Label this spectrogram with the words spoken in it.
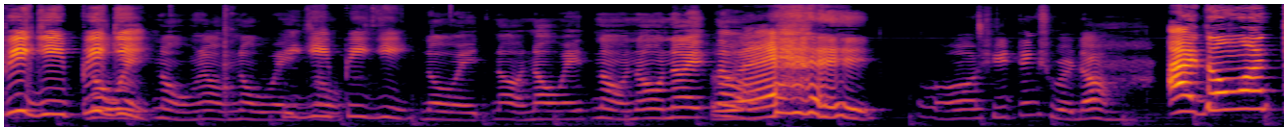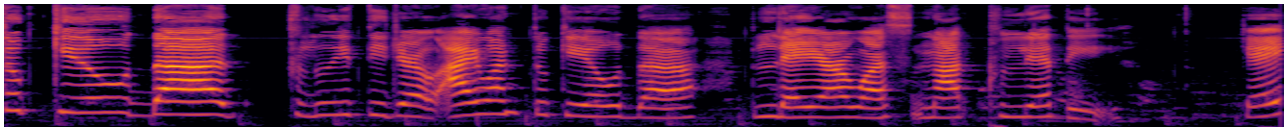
Piggy, No, wait. No, no, no, wait. piggy, no. piggy. No, wait. No, no, wait. No, no, no, wait. No. Wait. Oh, she thinks we're dumb. I don't want to kill that pretty girl. I want to kill the player was not pretty. Okay?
